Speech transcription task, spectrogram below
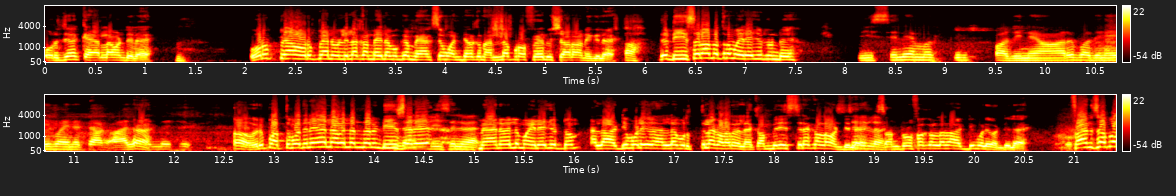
ഒറിജിനൽ കേരള വണ്ടി അല്ലേ ഉറുപ്പ്യ ഉറുപ്പ്യാന്റെ ഉള്ളിലൊക്കെ ഉണ്ടെങ്കിൽ നമുക്ക് മാക്സിമം വണ്ടികൾക്ക് നല്ല പ്രൊഫൈൽ ഉഷാറാണെങ്കിലേ ആ. ഇത് ഡീസൽ ആകുമ്പോൾ എത്ര മൈലേജ് ഇട്ടുണ്ട് ഡീസൽ നമുക്ക് പതിനാറ് പതിനേഴ് പതിനെട്ട് ആ- ഒരു പത്ത് പതിനേഴ് ലെവലിൽ എന്തായാലും ഡീസൽ മാനുവലിൽ മൈലേജ് കിട്ടും. നല്ല അടിപൊളി നല്ല വൃത്തിയുള്ള കളർ അല്ലേ? കമ്പനി സ്ഥിരൊക്കെ ഉള്ള വണ്ടി സൺറൂഫ് ഒക്കെ ഉള്ള അടിപൊളി വണ്ടി അല്ലേ? ഫ്രണ്ട്സ് അപ്പോ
